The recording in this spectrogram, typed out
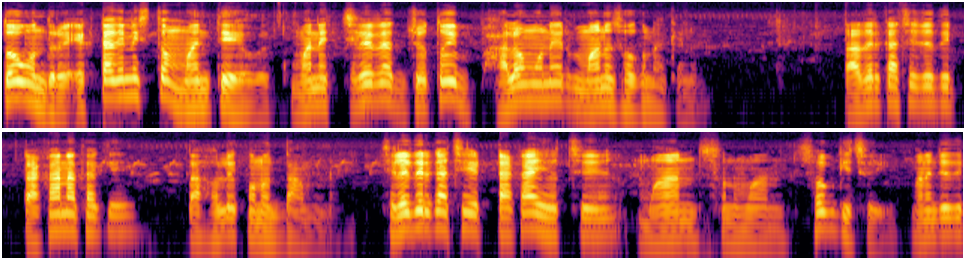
তো বন্ধুরা, একটা জিনিস তো মানতেই হবে। মানে ছেলেরা যতই ভালো মনের মানুষ হোক না কেন, তাদের কাছে যদি টাকা না থাকে, তাহলে কোনো দাম নেই। ছেলেদের কাছে টাকাই হচ্ছে মান, সম্মান সব কিছুই মানে যদি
